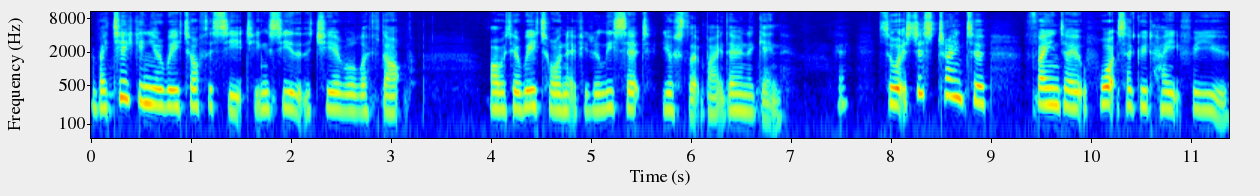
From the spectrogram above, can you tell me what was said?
And by taking your weight off the seat, you can see that the chair will lift up, or with your weight on it, if you release it, you'll slip back down again. Okay? So it's just trying to find out what's a good height for you.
